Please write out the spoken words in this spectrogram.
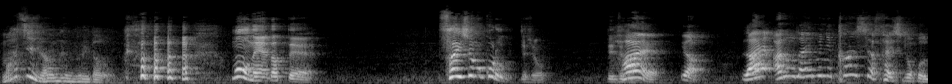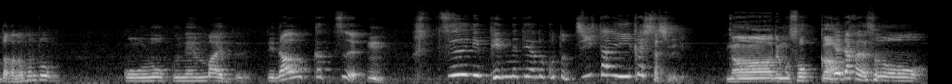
マジで何年ぶりだろう。もうねだって最初の頃でしょ？出てたの。はい。いやライあのライブに関しては最初の頃だから本当56年前ででなおかつうん。普通にピンネタやること自体が久しぶりあーでもそっか。いやだからその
